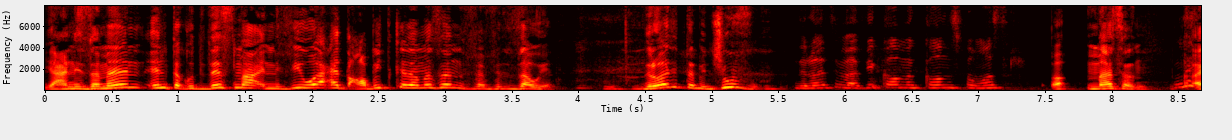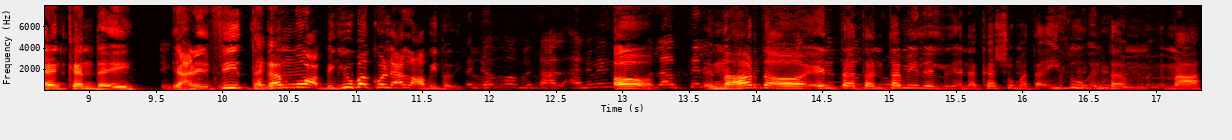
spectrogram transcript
يعني زمان أنت كنت تسمع إن في واحد عبيط كده مثلا في, في الزاوية. دلوقتي أنت بتشوفه. دلوقتي بقى في Comic Cons في مصر. آه مثلا. ايا كان ده إيه؟ يعني في تجمع بيجيبوا بقى كل العيال العبيطة دي. التجمع بتاع الانمي آه. النهارده آه أنت. تنتمي للنكاشو متايزو أنت مع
